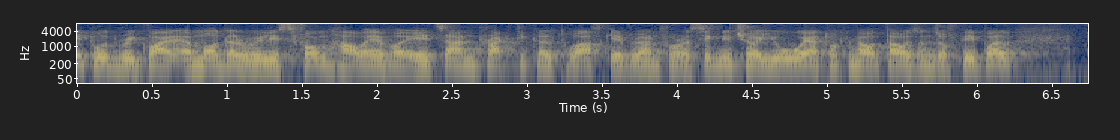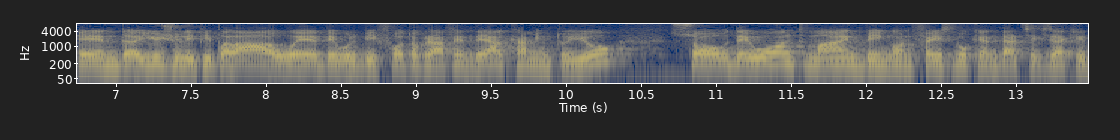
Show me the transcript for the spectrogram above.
it would require a model release form. However, it's unpractical to ask everyone for a signature. You were talking about thousands of people and uh, usually people are aware they will be photographed and they are coming to you. So they won't mind being on Facebook and that's exactly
